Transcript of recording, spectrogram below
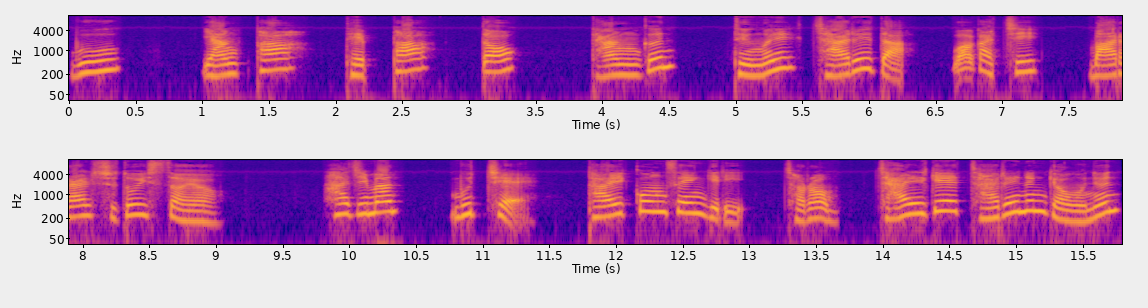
무, 양파, 대파, 떡, 당근 등을 자르다와 같이 말할 수도 있어요. 하지만 무채, 다이콩생기리처럼 잘게 자르는 경우는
